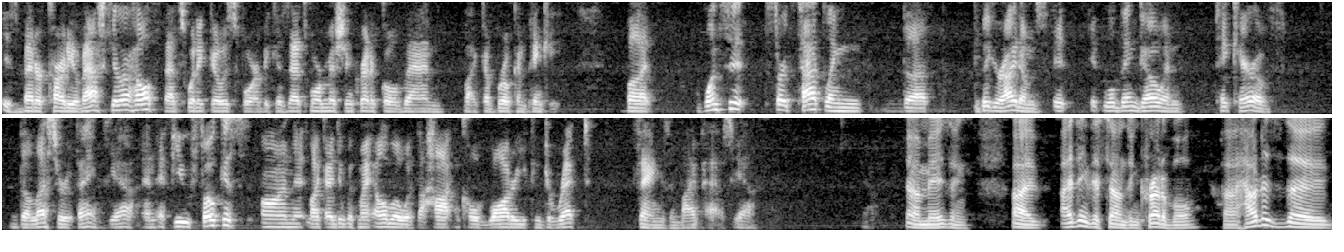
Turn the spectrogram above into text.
is better cardiovascular health, that's what it goes for because that's more mission critical than like a broken pinky. But once it starts tackling the, the bigger items, it it will then go and take care of the lesser things. Yeah. And if you focus on it like I did with my elbow with the hot and cold water, you can direct things and bypass. Yeah. Yeah, amazing. Uh, I think this sounds incredible. Uh, how does the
